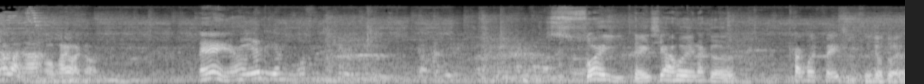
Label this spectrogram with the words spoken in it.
拍完了。我拍完了。哎。叠连模式确所以等一下会那个。看会飞几只就对了。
